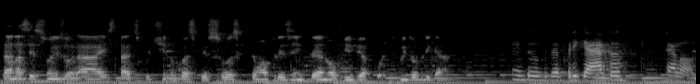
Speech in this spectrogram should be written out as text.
tá nas sessões orais, estar tá discutindo com as pessoas que estão apresentando ao vivo e a cores. Muito obrigado. Sem dúvida. Obrigado. Até logo.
